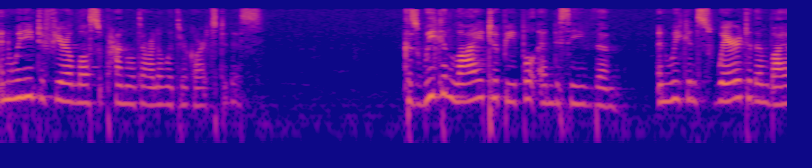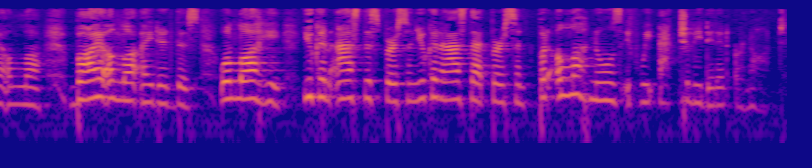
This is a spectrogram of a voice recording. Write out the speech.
And we need to fear Allah subhanahu wa ta'ala with regards to this. Because we can lie to people and deceive them. And we can swear to them by Allah. By Allah I did this. Wallahi, you can ask this person, you can ask that person. But Allah knows if we actually did it or not.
